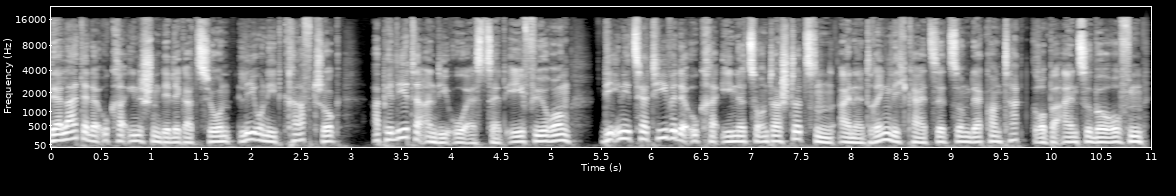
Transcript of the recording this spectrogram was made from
der Leiter der ukrainischen Delegation Leonid Kravtschuk appellierte an die OSZE-Führung, die Initiative der Ukraine zu unterstützen, eine Dringlichkeitssitzung der Kontaktgruppe einzuberufen,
